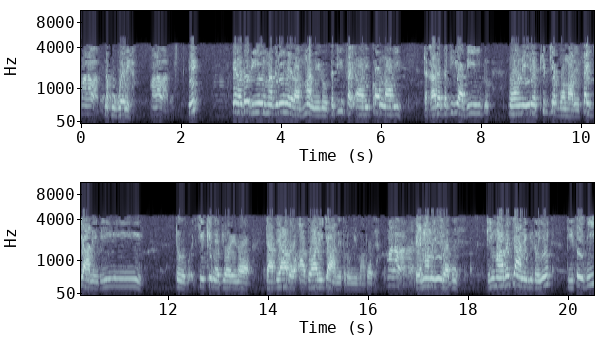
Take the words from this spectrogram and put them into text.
မှန်ပါပါဗျာနှစ်ခုကွဲနေတာမှန်ပါပါဗျာဟင်အဲ့တော့တို့ဒီမှတ်ကလေးနဲ့သာမှတ်နေလို့တတိစိုက်အားလေးကောင်းလာပြီတခါတည်းတတိယဒီပေါ်နေတဲ့ဖြစ်ပျက်ပေါ်မှာတွေစိုက်ကြနေပြီ တို့ရှိခိနဲ့ပြောရင်တော့ဒါပြားပေါ်အသွားလေးကြာနေသလိုနေမှာပေါ့ဗျာမှန်ပါပါဗျာဘယ်မှမရွေးတော့ဘူးဒီမှာပဲကြာနေပြီဆိုရင်ဒီစိတ်ပြီး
